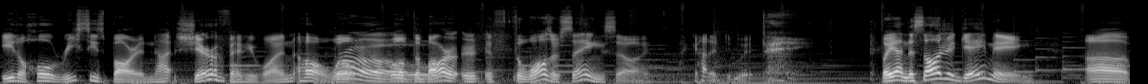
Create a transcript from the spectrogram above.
eat a whole Reese's bar and not share with anyone. Oh well, well if the bar if, if the walls are saying so, I, I gotta do it. Dang. But yeah, nostalgia gaming. Uh,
